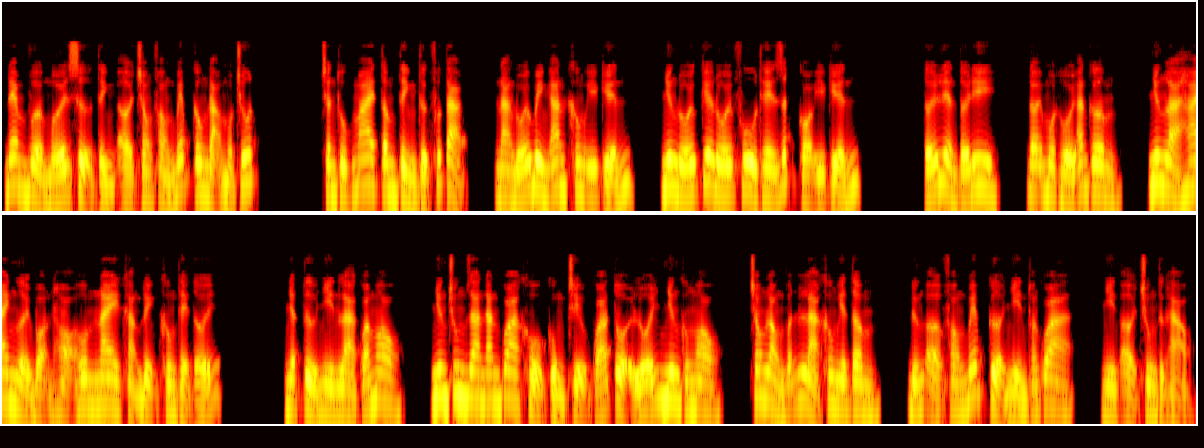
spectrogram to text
đem vừa mới sự tình ở trong phòng bếp công đạo một chút. Trần Thục Mai tâm tình thực phức tạp, nàng đối bình an không ý kiến, nhưng đối kia đối phu thê rất có ý kiến. Tới liền tới đi, đợi một hồi ăn cơm, nhưng là hai người bọn họ hôm nay khẳng định không thể tới. Nhật tử nhìn là quá mau, nhưng trung gian ăn qua khổ cùng chịu quá tội lỗi nhưng không mau, trong lòng vẫn là không yên tâm, đứng ở phòng bếp cửa nhìn thoáng qua, nhìn ở trung thực hảo.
